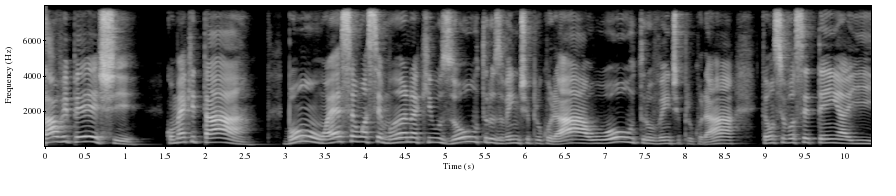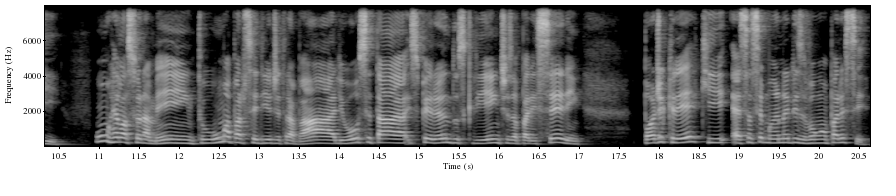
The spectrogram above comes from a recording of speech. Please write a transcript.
Salve peixe! Como é que tá? Bom, essa é uma semana que os outros vêm te procurar, o outro vem te procurar. Então, se você tem aí um relacionamento, uma parceria de trabalho, ou se está esperando os clientes aparecerem, pode crer que essa semana eles vão aparecer.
